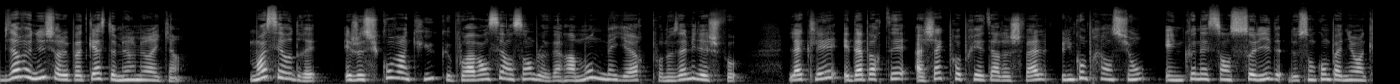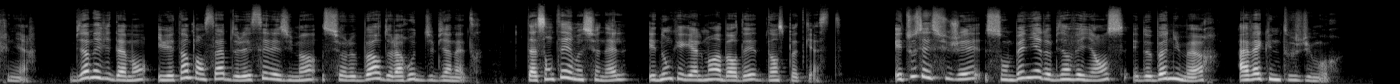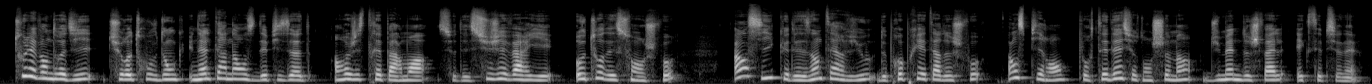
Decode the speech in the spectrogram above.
Bienvenue sur le podcast Murmuricain. Moi, c'est Audrey, et je suis convaincue que pour avancer ensemble vers un monde meilleur pour nos amis les chevaux, la clé est d'apporter à chaque propriétaire de cheval une compréhension et une connaissance solide de son compagnon à crinière. Bien évidemment, il est impensable de laisser les humains sur le bord de la route du bien-être. Ta santé émotionnelle est donc également abordée dans ce podcast. Et tous ces sujets sont baignés de bienveillance et de bonne humeur, avec une touche d'humour. Tous les vendredis, tu retrouves donc une alternance d'épisodes enregistrés par moi sur des sujets variés autour des soins aux chevaux, ainsi que des interviews de propriétaires de chevaux inspirants pour t'aider sur ton chemin du de cheval exceptionnel.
